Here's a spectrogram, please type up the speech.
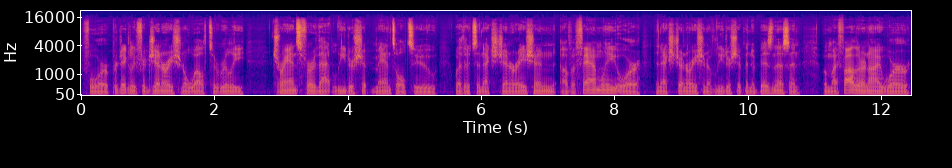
for particularly for generational wealth to really transfer that leadership mantle to whether it's the next generation of a family or the next generation of leadership in a business. And when my father and I were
